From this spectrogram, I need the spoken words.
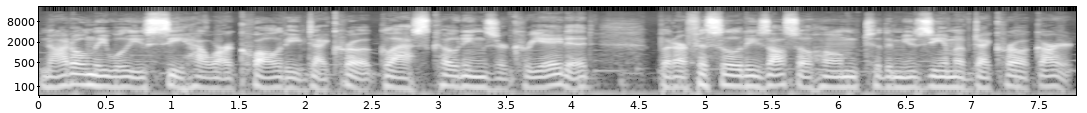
Not only will you see how our quality dichroic glass coatings are created, but our facility is also home to the Museum of Dichroic Art.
